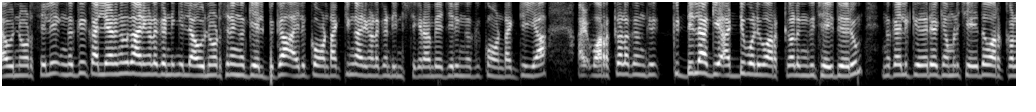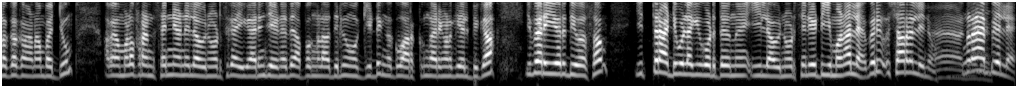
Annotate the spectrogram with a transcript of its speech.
ലവ് നോട്ട്സിൽ നിങ്ങൾക്ക് കല്യാണങ്ങൾ കാര്യങ്ങളൊക്കെ ഉണ്ടെങ്കിൽ ലവ് നോട്ട്സിൽ നിങ്ങൾക്ക് ഏൽപ്പിക്കുക അതിൽ കോൺടാക്റ്റും കാര്യങ്ങളൊക്കെ ഉണ്ട്. ഇൻസ്റ്റാഗ്രാം പേജിൽ നിങ്ങൾക്ക് കോൺടാക്ട് ചെയ്യുക വർക്കുകളൊക്കെ നിങ്ങൾക്ക് കിഡിലാക്കി അടിപൊളി വർക്കുകൾ നിങ്ങൾക്ക് ചെയ്തു തരും. നിങ്ങൾക്ക് അതിൽ കയറി നമ്മൾ ചെയ്ത വർക്കുകളൊക്കെ കാണാൻ പറ്റും. അപ്പോൾ നമ്മളെ ഫ്രണ്ട്സ് തന്നെയാണ് ലവ് നോട്ട്സ് കൈകാര്യം ചെയ്യുന്നത് അപ്പോൾ നിങ്ങൾ അതിൽ നോക്കിയിട്ട് നിങ്ങൾക്ക് വർക്കും കാര്യങ്ങളൊക്കെ ഏൽപ്പിക്കുക ഇവർ ഈ ഒരു ദിവസം ഇത്ര അടിപൊളിയാക്കി കൊടുത്തതെന്ന് ഈ ലവ് നോട്ട്സിന്റെ ടീമാണ് അല്ലേ? ഇവർ ഉഷാറല്ലേനോ? നിങ്ങൾ ഹാപ്പി അല്ലേ?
